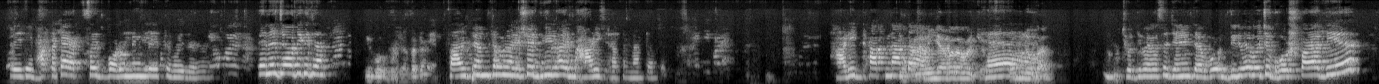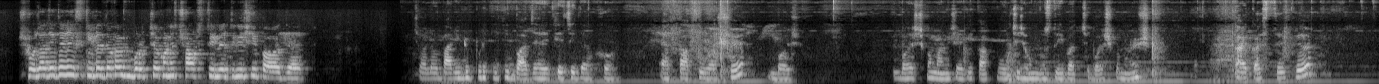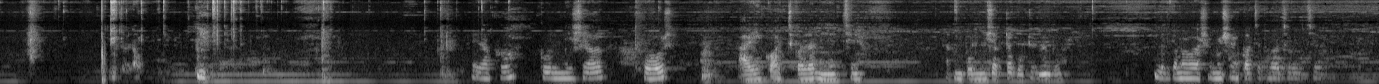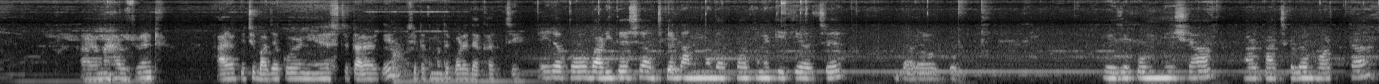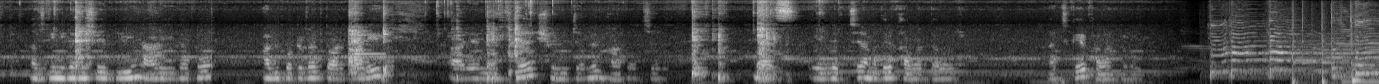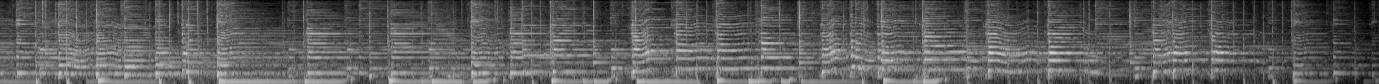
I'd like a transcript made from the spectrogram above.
এই যে ঢাকাটা এক সাইজ বড় নিলে তো হয়ে যাবে এনে যাও দিকে যা কি বলব দাদাটা পাল্টে আনতে হবে এসে দিল হয় ভারী ঢাকনাটা। হাড়ির ঢাকনাটা। হ্যাঁ। কোন দোকান? ছোটদি ভাই কাছে জেনে নিতে দিদিভাই বলছে ঘোষপাড়া দিয়ে সোজা যেতে যে স্টিলের দোকান বলছে ওখানে সব স্টিলের জিনিসই পাওয়া যায়। চলো বাড়ির উপরে কি কি বাজার রেখেছি দেখো। এক কাকু আসে বয়স বয়স্ক মানুষ আর কি কাকু বলছি যখন বুঝতেই পারছ, বয়স্ক মানুষ। তার কাছ থেকে দেখো, কলমি শাক, থোর, আর এই কচকলা নিয়েছে। এখন কলমি শাকটা কুটে নেব। বলতে আমার ওয়াশিং মেশিন কাঁচা ধোয়া চলছে। আর আমার হাজব্যান্ড আরও কিছু বাজার করে নিয়ে এসছে তার আগে, সেটা তোমাদের পরে দেখাচ্ছি। এই দেখো, বাড়িতে এসে আজকে রান্না দেখো, ওখানে কী কী আছে? দাঁড়াও এই যে কলমি শাক আর কাঁচকলার ভর্তা, আজকে নিরামিষের দিন, আর এই দেখো আলু পটলের তরকারি, আর এর মধ্যে সরু চালের ভাত আছে। ব্যাস, এই হচ্ছে আমাদের খাবার দাবার। আজকে খাবার দাবার।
